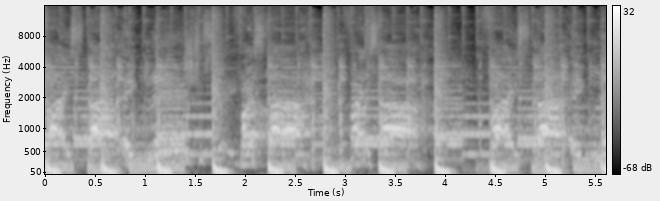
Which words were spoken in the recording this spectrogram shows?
five star English. Five star, five star, five star English.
